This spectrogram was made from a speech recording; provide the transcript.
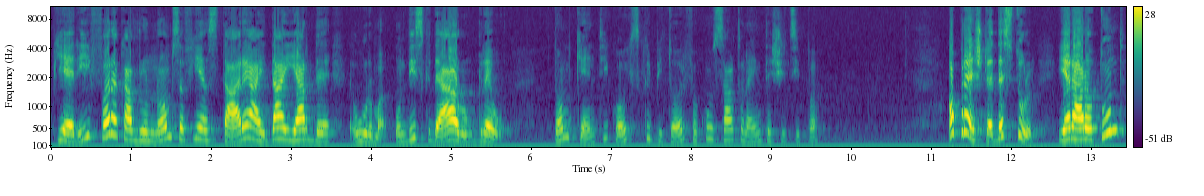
pieri fără ca vreun om să fie în stare a-i da iar de urmă, un disc de aur greu? Tom Kenty, cu ochi sclipitori, făcu un salt înainte și țipă. Oprește, destul! Era rotund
